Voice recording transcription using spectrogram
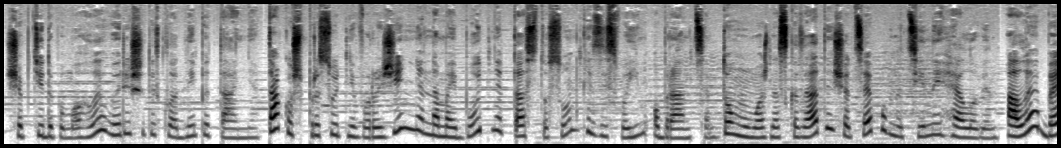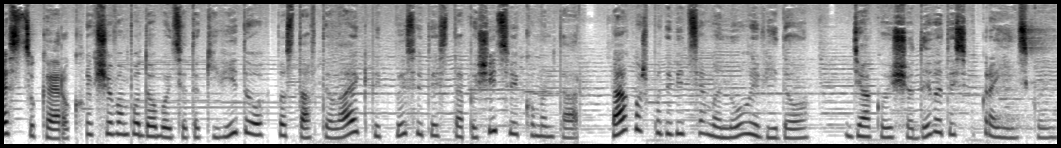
щоб ті допомогли вирішити складні питання. Також присутні ворожіння на майбутнє та стосунки зі своїм обранцем. Тому можна сказати, що це повноцінний Геловін, але без цукерок. Якщо вам подобаються такі відео, то ставте лайк, підписуйтесь та пишіть свій коментар. Також подивіться минуле відео. Дякую, що дивитесь українською.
